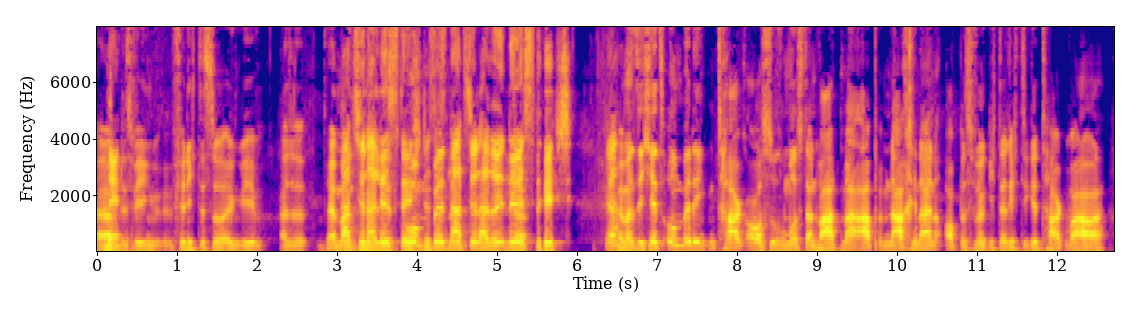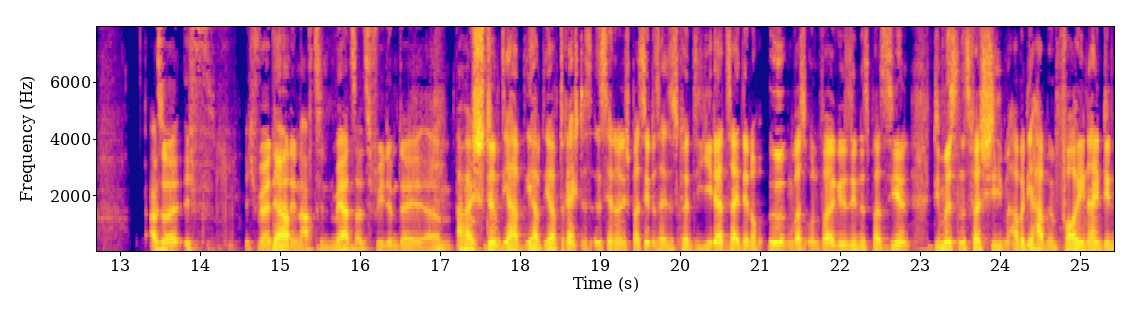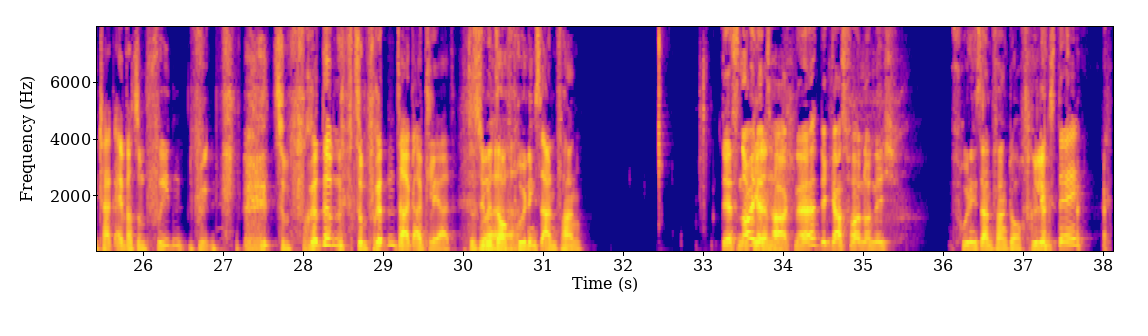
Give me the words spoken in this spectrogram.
Ähm, Nee. Deswegen finde ich das so irgendwie, also, wenn man Nationalistisch. Das ist nationalistisch. Ja. wenn man sich jetzt unbedingt einen Tag aussuchen muss, dann wart mal ab im Nachhinein, ob es wirklich der richtige Tag war. Also ich, ich würde Ja. eher den 18. März als Freedom Day. Ähm, Aber stimmt, ihr habt, ihr habt, ihr habt recht, es ist ja noch nicht passiert. Das heißt, es könnte jederzeit ja noch irgendwas Unvorhergesehenes passieren. Die müssen es verschieben, aber die haben im Vorhinein den Tag einfach zum Frieden, Frieden zum Fritten, zum Frittentag erklärt. Das ist übrigens auch Frühlingsanfang. Der ist neu, Okay, der Tag, ne? Den gab's vorher noch nicht. Frühlingsanfang doch. Frühlingsday?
